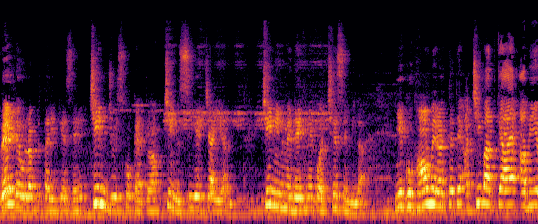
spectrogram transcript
वेल डेवलप्ड तरीके से चिन जो इसको कहते हो आप, चिन सी एच आई एन चिन इनमें देखने को अच्छे से मिला। ये गुफाओं में रखते थे। अच्छी बात क्या है? अब ये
